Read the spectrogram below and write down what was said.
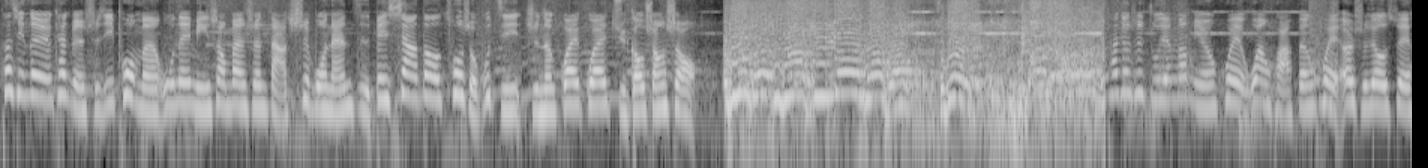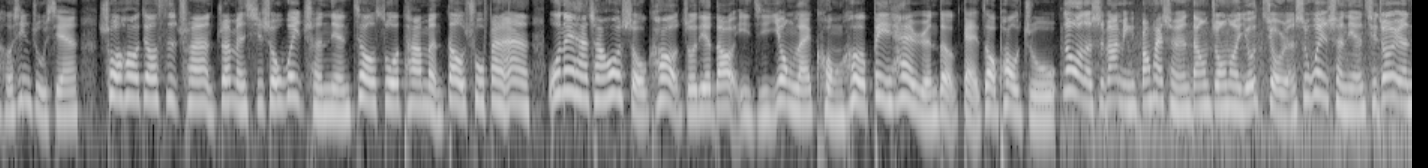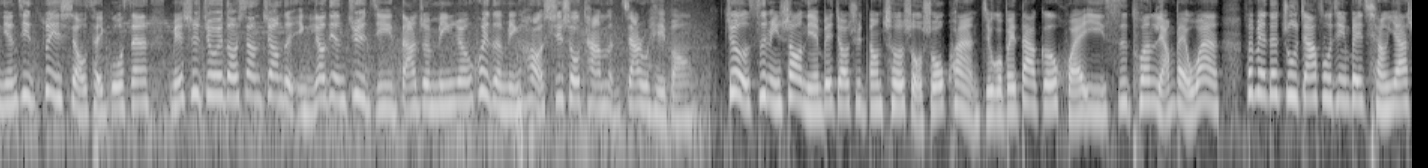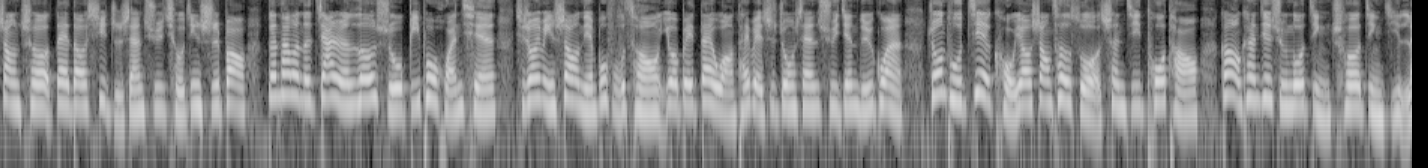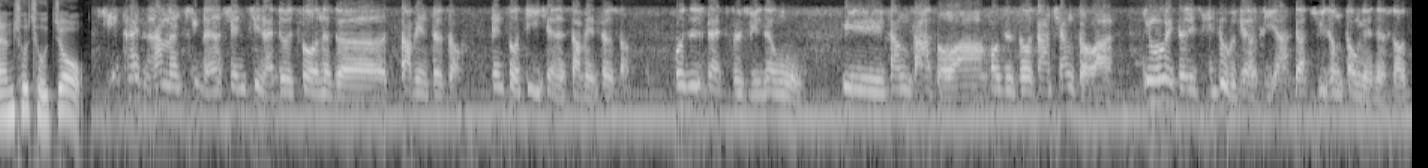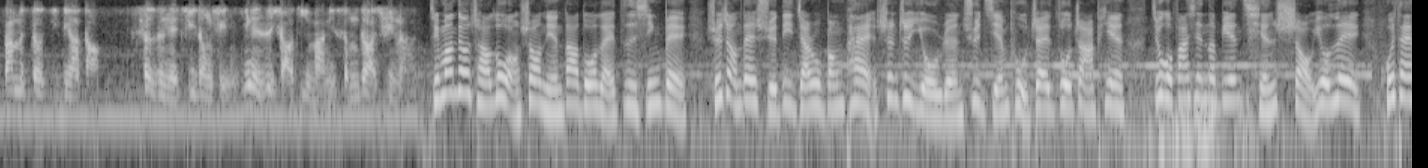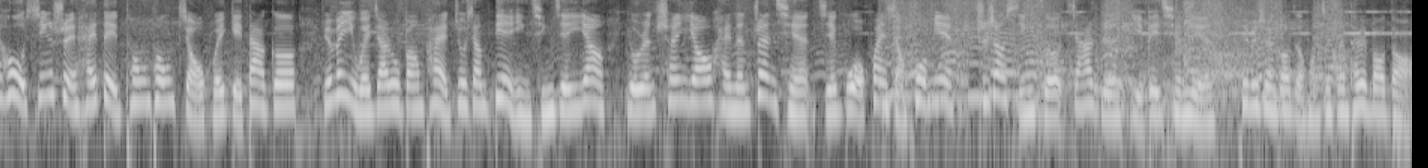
特勤队员看准时机破门，屋内一名上半身打赤膊男子被吓到措手不及，只能乖乖举高双手。他就是竹联邦名人会万华分会二十六岁何姓主嫌，绰号叫四川，专门吸收未成年，教唆他们到处犯案。屋内还查获手铐、折叠刀以及用来恐吓被害人的改造炮竹。落网的十八名帮派成员当中呢，有九人是未成年，其中一人年纪最小才国三，没事就会到像这样的饮料店聚集，打着名人会的名号吸收他们加入黑帮。就有四名少年被叫去当车手收款，结果被大哥怀疑私吞两百万，分别在住家附近被强压上车，带到细指山区囚禁施暴，跟他们的家人勒赎，逼迫还钱。其中一名少年不服从，又被带往台北市中山区间旅馆，中途借口要上厕所，趁机脱逃。刚好看见巡逻警车，紧急拦车求救。一开始他们基本上先进来就是做那个诈骗车手，先做第一线的诈骗车手，或是在执行任务。去当打手啊，或者说当枪手啊，因为未成年程度比较低啊，要集中动员的时候，他们都一定要到。测试你的机动性，因为是小弟嘛，你什么都要去嘛。警方调查落网少年大多来自新北，学长带学弟加入帮派，甚至有人去柬埔寨做诈骗，结果发现那边钱少又累，回台后薪水还得通通缴回给大哥。原本以为加入帮派就像电影情节一样，有人撑腰还能赚钱，结果幻想破灭，吃上刑责，家人也被牵连。特别新高者黄金芬台北报道。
